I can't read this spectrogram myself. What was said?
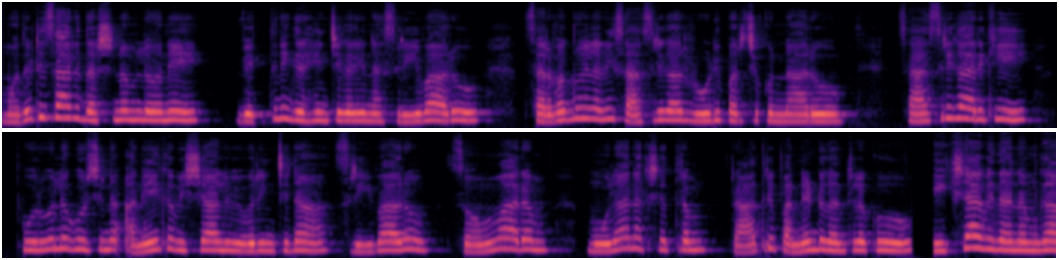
మొదటిసారి దర్శనంలోనే వ్యక్తిని గ్రహించగలిగిన శ్రీవారు సర్వజ్ఞులని శాస్త్రిగారు రూఢిపరుచుకున్నారు. శాస్త్రిగారికి పూర్వుల గురిచిన అనేక విషయాలు వివరించిన శ్రీవారు సోమవారం మూలా నక్షత్రం రాత్రి పన్నెండు గంటలకు దీక్షా విధానంగా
